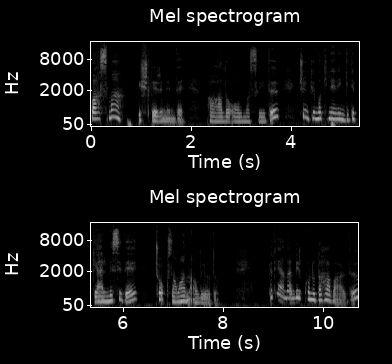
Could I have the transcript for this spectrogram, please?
basma işlerinin de pahalı olmasıydı. Çünkü makinenin gidip gelmesi de çok zaman alıyordu. Öte yandan bir konu daha vardı.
